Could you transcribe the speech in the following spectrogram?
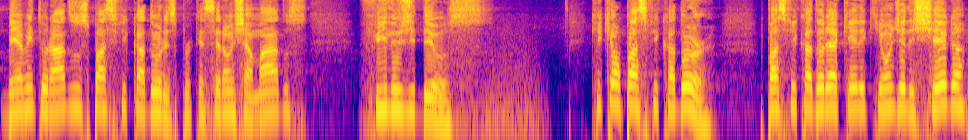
bem-aventurados os pacificadores, porque serão chamados filhos de Deus. O que, que é o pacificador? O pacificador é aquele que onde ele chega,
